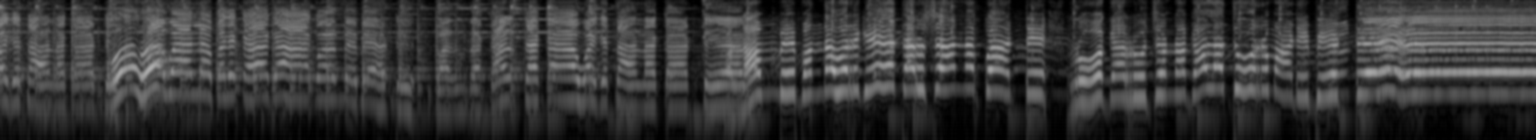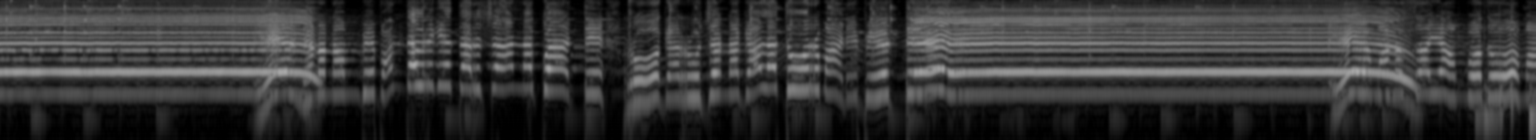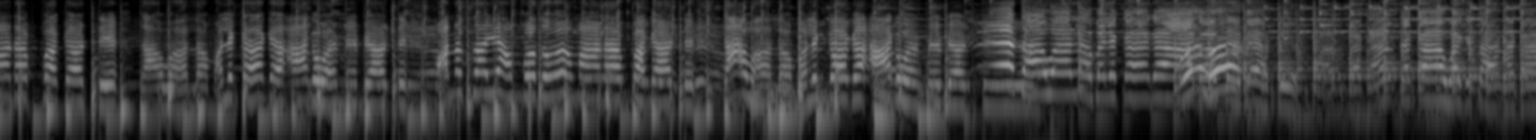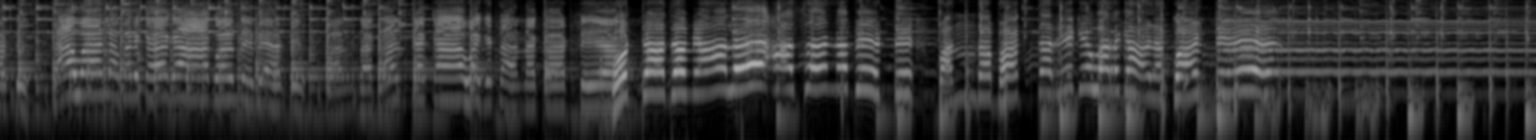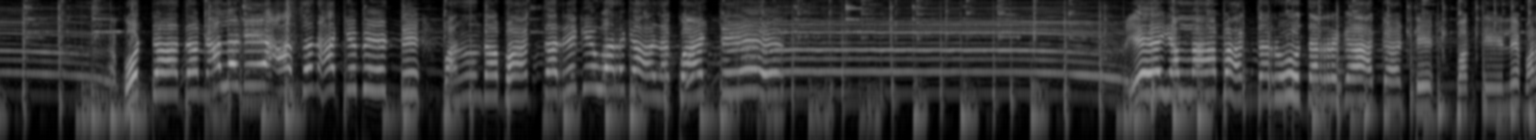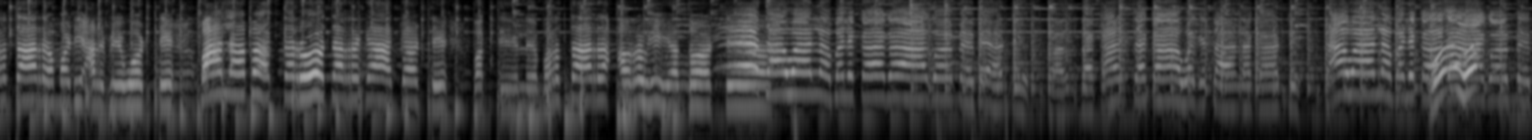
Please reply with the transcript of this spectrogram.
ಒಗೆತಾನ ಕಾಟು. ದಾವಾಲ ಬಲಿಕಾಗ ಆಗೊಮ್ಮೆ ಬೇಟೆ ಬಂದ ಕಂಟಕ ಒಗೆತಾನ ಕಾಟೆ. ನಂಬಿ ಬಂದವರಿಗೆ ದರ್ಶನ ಕೊಟ್ಟೆ. ರೋಗ ರುಜನಗಳ ದೂರ ಮಾಡಿ ಬಿಟ್ಟೆ. ಏನೇನು ನಂಬಿ ಬಂದವರಿಗೆ ದರ್ಶನ ಕೊಟ್ಟೆ. ರೋಗ ರುಜನಗಳ ದೂರ ಮಾಡಿ ಬಿಟ್ಟೆ. ಏ ಮಾಡಪ್ಪ ಗಟ್ಟಿ. ನಾವಲ್ಲ ಮಲಿಕಾಗ ಆಗವೊಮ್ಮೆ ಬ್ಯಾಟೆ ಮನಸ್ಸ ಎಂಬುದು ಮಾಡಪ್ಪ ಗಟ್ಟಿ. ನಾವಲ್ಲ ಮಲಿಕಾಗ ಆಗವೊಮ್ಮೆ ಬ್ಯಾಟೆ ಒಗತಾನ ಒಗತಾನ ಕಾಟೆ ಗುಡ್ಡದ ಮ್ಯಾಲ ಆಸನ ಬಿಟ್ಟು. ಬಂದ ಭಕ್ತರಿಗೆ ವರಗಾಳ ಗುಡ್ಡದ ಮ್ಯಾಲನೆ ಆಸನ ಹಾಕಿ ಬಿಟ್ಟೆ ಬಂದ ಭಕ್ತರಿಗೆ ವರ್ಗಾಳ ಕೊಟ್ಟೆ. ಏ ಎಲ್ಲ ಭಕ್ತರು ದರ್ಗಾ ಕಟ್ಟೆ ಭಕ್ತಿಲೆ ಬರ್ತಾರ ಮಡಿ ಅರ್ಬಿ ಒಟ್ಟೆ. ಬಾಲ ಭಕ್ತರು ದರ್ಗಾ ಕಟ್ಟೆ ಭಕ್ತಿಲೆ ಬರ್ತಾರ ಅರವಿಯ ತೊಟ್ಟೆ. ದಾವಾಲ ಬಲಕಾಗ ಆಗೊಮ್ಮೆ ಬ್ಯಾಟೆ ಕಂತಕ ಹೋಗಿ ಒಗತಾನ ಕಟ್ಟಿ. ದಾವಾಲ ಬಲಕಾಗ. ಆಗೊಮ್ಮೆ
